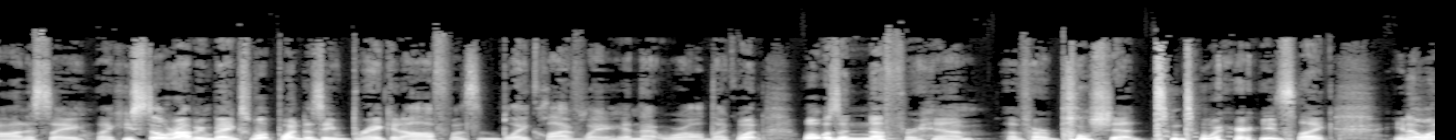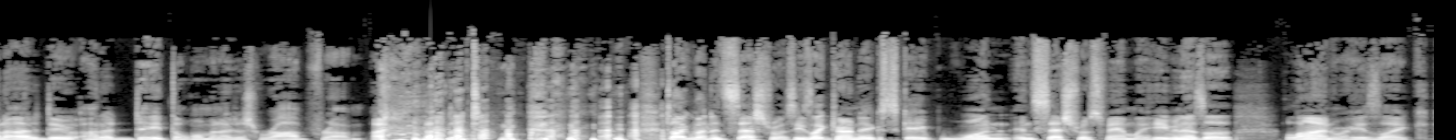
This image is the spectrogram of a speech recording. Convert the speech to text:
honestly like he's still robbing banks? What point does he break it off with Blake Lively in that world? Like what what was enough for him of her bullshit to where he's like, you know what I ought to do? I ought to date the woman I just robbed from. Talking about incestuous. He's like trying to escape one incestuous family. He even has a line where he's like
